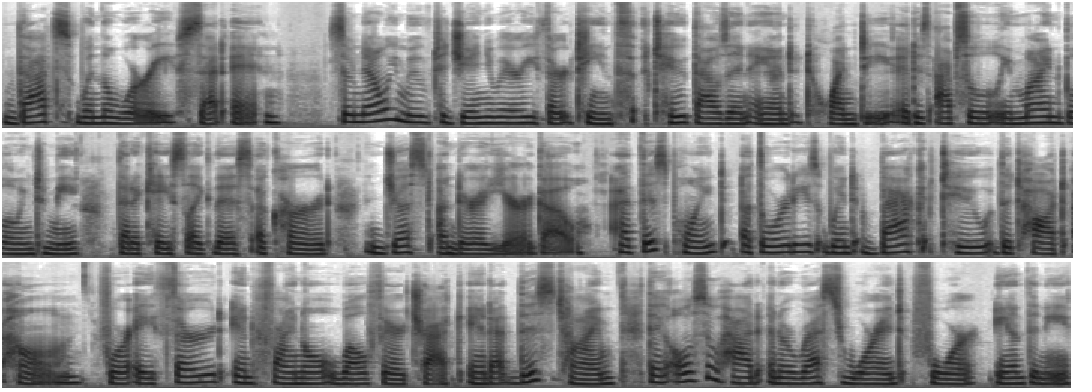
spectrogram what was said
that's when the worry set in. So now we move to January 13th, 2020. It is absolutely mind blowing to me that a case like this occurred just under a year ago. At this point, authorities went back to the Todt home for a third and final welfare check, and at this time, they also had an arrest warrant for Anthony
